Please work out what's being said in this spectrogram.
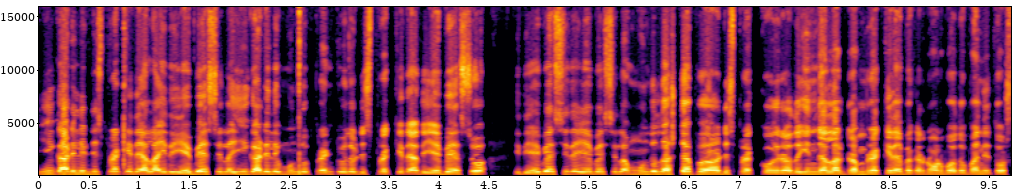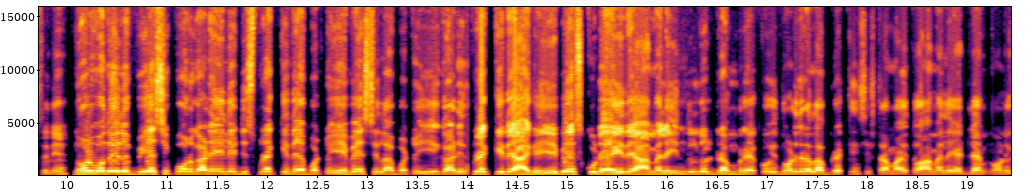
ಈ ಗಾಡಿಲಿ ಡಿಸ್ ಬ್ರೇಕ್ ಇದೆ ಅಲ್ಲ. ಇದು ಎ ಬಿ ಎಸ್ ಇಲ್ಲ. ಈ ಗಾಡಿಲಿ ಮುಂದೆ ಫ್ರಂಟ್ ವೀಲು ಡಿಸ್ ಬ್ರೇಕ್ ಇದೆ. ಅದು ಎ ಬಿ ಎಸ್ ಇದು ಎ ಬಿ ಎಸ್ ಇದೆ ಎ ಬಿ ಎಸ್ ಇಲ್ಲ. ಮುಂದೆ ಅಷ್ಟೇ ಡಿಸ್ ಬ್ರೇಕ್ ಇರೋದು. ಹಿಂದೆಲ್ಲ ಡ್ರಮ್ ಬ್ರೇಕ್ ಇದೆ. ಬೇಕಾದ್ರೆ ನೋಡ್ಬೋದು. ಬನ್ನಿ, ತೋರಿಸ್ತೀನಿ. ನೋಡ್ಬೋದು, ಇದು ಬಿ ಎಸ್ ಫೋರ್ ಗಾಡಿಯಲ್ಲಿ ಡಿಸ್ ಬ್ರೇಕ್ ಇದೆ ಬಟ್ ಎ ಇಲ್ಲ. ಬಟ್ ಈ ಗಾಡಿ ಬ್ರೇಕ್ ಇದೆ. ಹಾಗೆ ಎ ಬಿ ಎಸ್ ಕೂಡ ಇದೆ. ಆಮೇಲೆ ಹಿಂದಲ್ದು ಡ್ರಮ್ ಬ್ರೇಕ್ ಇದು ನೋಡಿದ್ರಲ್ಲ ಬ್ರೇಕಿಂಗ್ ಸಿಸ್ಟಮ್ ಆಯ್ತು. ಆಮೇಲೆ ಹೆಡ್ ಲ್ಯಾಂಪ್ ನೋಡಿ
